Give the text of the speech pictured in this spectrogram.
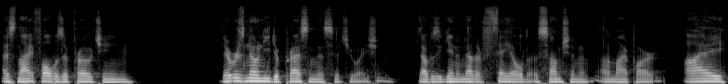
As nightfall was approaching, there was no need to press in this situation. That was again another failed assumption on my part. I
